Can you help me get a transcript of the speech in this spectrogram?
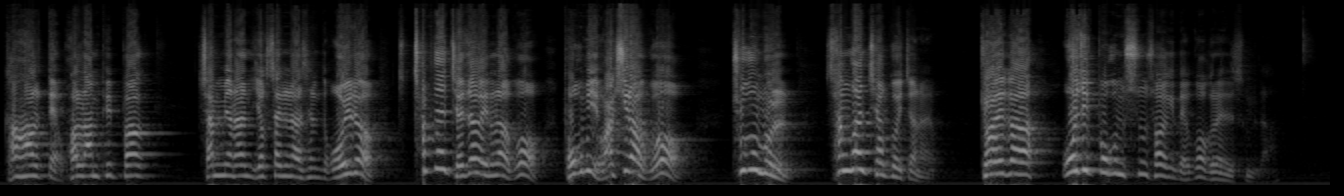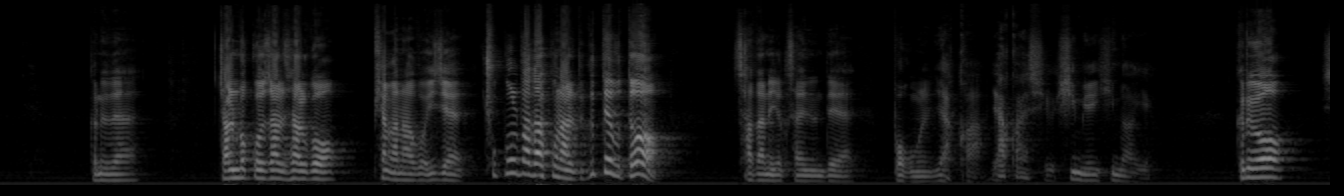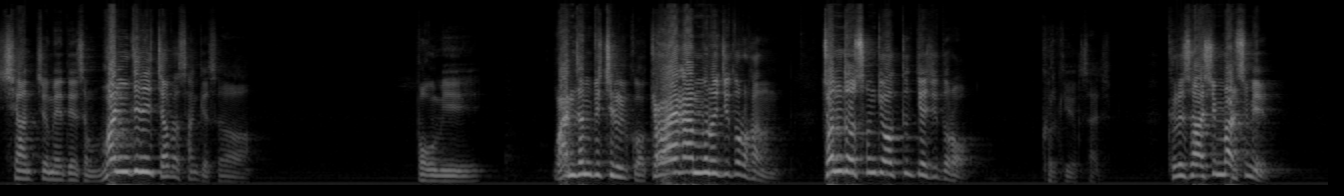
강할 때 환란 핍박 잔면한 역사를 나시는데 오히려 참된 제자가 일어나고 복음이 확실하고 죽음을 상관치 않고 있잖아요. 교회가 오직 복음 순수하게 되고 그랬습니다. 그런데 잘 먹고 잘 살고 평안하고 이제 축복을 받았구나 할 때 그때부터 사단의 역사였는데 복음을 약화, 약화시고 힘이 힘하게. 그리고 시한점에 대해서는 완전히 잡아당겨서 복음이 완전 빛을 잃고 교회가 무너지도록 하는 전도 선교가 끊겨지도록 그렇게 역사했습니다. 그래서 하신 말씀이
